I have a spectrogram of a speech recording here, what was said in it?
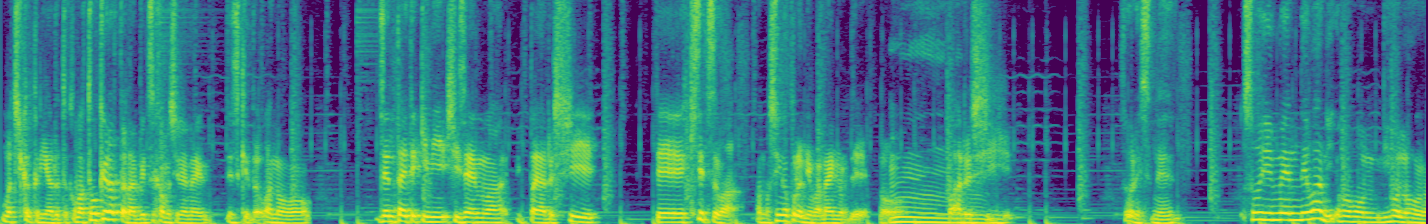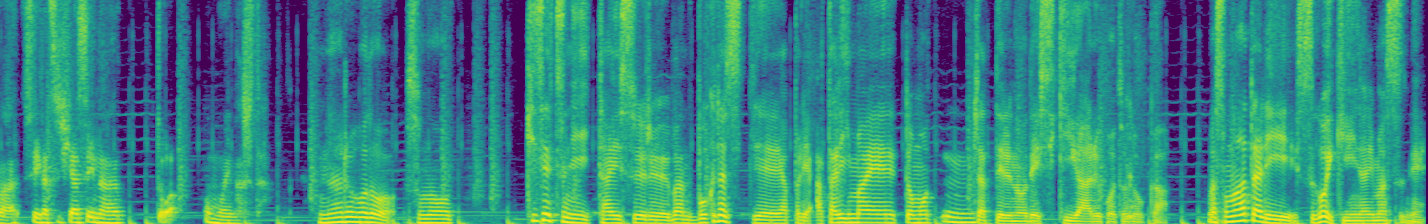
まあ近くにあるとか、まあ、東京だったら別かもしれないですけど、あの全体的に自然はいっぱいあるし、で季節はあのシンガポールにはないので、あるし、そうですね、そういう面では日本日本の方が生活しやすいなとは思いました。なるほど。その季節に対する、まあ、僕たちってやっぱり当たり前と思っうんちゃってるので四季があることとか、まあ、そのあたりすごい気になりますね。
